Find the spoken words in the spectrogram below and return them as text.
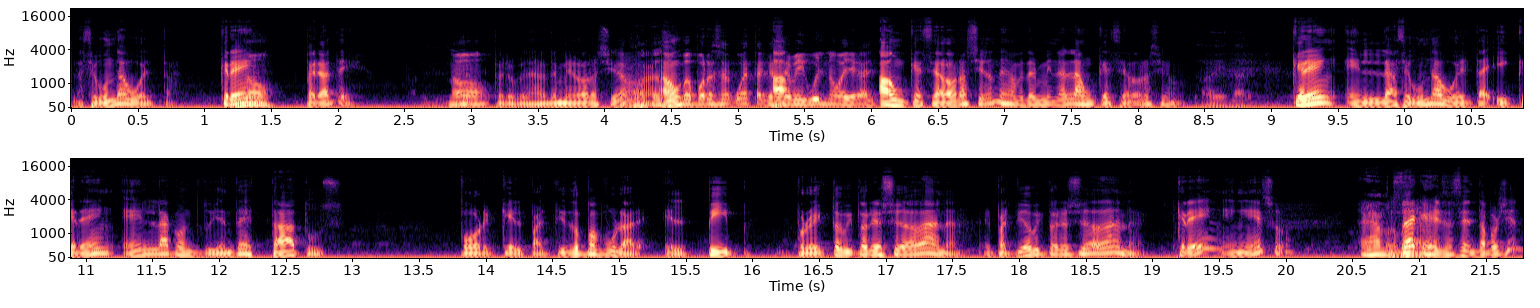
la segunda vuelta. Creen, No. espérate, No. pero, pero déjame terminar la oración. No te Aun- sube por esa cuesta que ah, ese no va a llegar. aunque sea la oración, déjame terminarla, aunque sea la oración. Dale. Creen en la segunda vuelta y creen en la constituyente de estatus. Porque el Partido Popular, el PIB, Proyecto Victoria Ciudadana, el Partido Victoria Ciudadana, creen en eso. Alejandro, O sea mira. que es el 60%.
